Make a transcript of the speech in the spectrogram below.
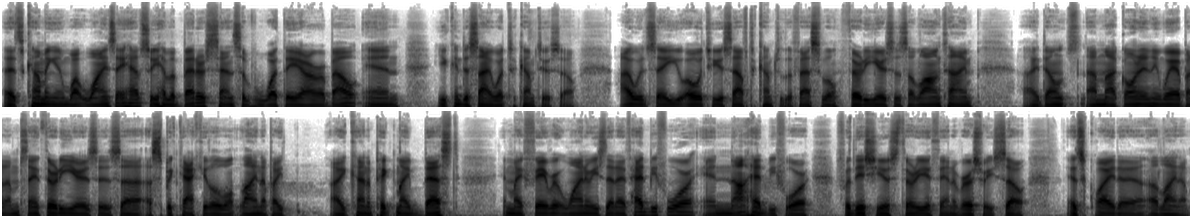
that's coming and what wines they have, so you have a better sense of what they are about, and you can decide what to come to. So I would say you owe it to yourself to come to the festival. Thirty years is a long time. I don't. I'm not going anywhere, but I'm saying 30 years is uh, a spectacular lineup. I I kind of picked my best and my favorite wineries that I've had before and not had before for this year's 30th anniversary. So it's quite a, a lineup.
